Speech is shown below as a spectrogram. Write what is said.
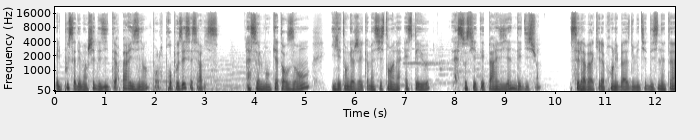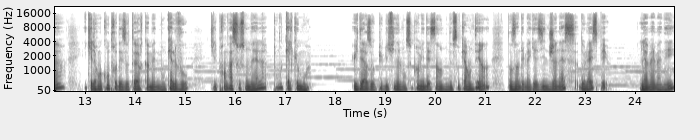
et le pousse à démarcher des éditeurs parisiens pour leur proposer ses services. À seulement 14 ans, il est engagé comme assistant à la SPE, la Société parisienne d'édition. C'est là-bas qu'il apprend les bases du métier de dessinateur et qu'il rencontre des auteurs comme Edmond Calvo, qu'il prendra sous son aile pendant quelques mois. Uderzo publie finalement ce premier dessin en 1941 dans un des magazines jeunesse de la SPE. La même année,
